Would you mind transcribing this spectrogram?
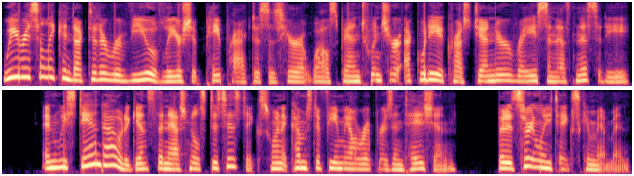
We recently conducted a review of leadership pay practices here at WellSpan to ensure equity across gender, race, and ethnicity, and we stand out against the national statistics when it comes to female representation. But it certainly takes commitment.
